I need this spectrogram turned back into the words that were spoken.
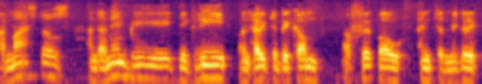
a master's and an MBA degree on how to become a football intermediary.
